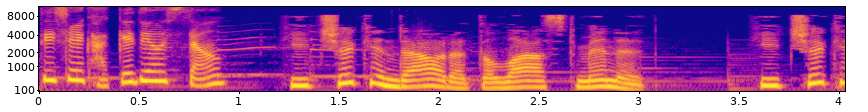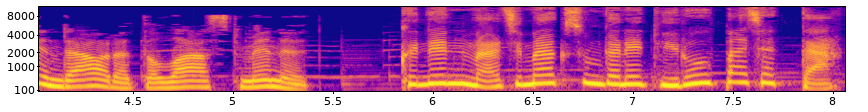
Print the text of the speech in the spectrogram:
뜻을 갖게 되었어. He chickened out at the last minute. He chickened out at the last minute. 그는 마지막 순간에 뒤로 빠졌다.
